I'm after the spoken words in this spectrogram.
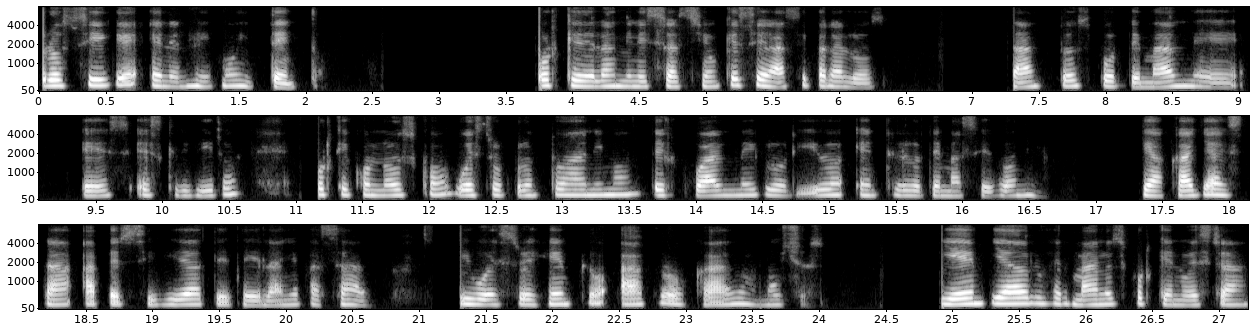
Prosigue en el mismo intento, porque de la administración que se hace para los santos por demás me es escribido porque conozco vuestro pronto ánimo, del cual me glorío entre los de Macedonia, que acá ya está apercibida desde el año pasado, y vuestro ejemplo ha provocado a muchos. Y he enviado a los hermanos porque nuestra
